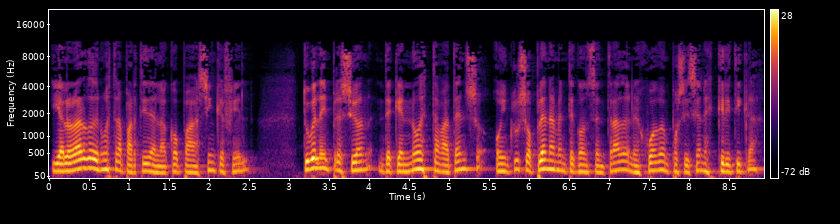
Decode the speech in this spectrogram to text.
y a lo largo de nuestra partida en la Copa Sinkefield tuve la impresión de que no estaba tenso o incluso plenamente concentrado en el juego en posiciones críticas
